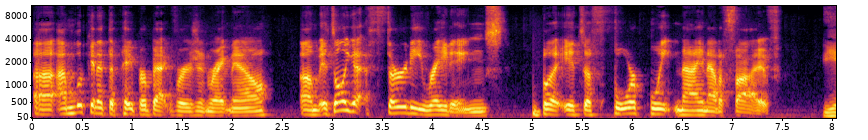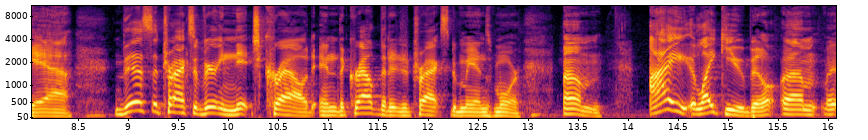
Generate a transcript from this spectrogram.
uh, I'm looking at the paperback version right now. Um, it's only got 30 ratings, but it's a 4.9 out of five. yeah. This attracts a very niche crowd, and the crowd that it attracts demands more. Um, I like you, Bill. Um, uh,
